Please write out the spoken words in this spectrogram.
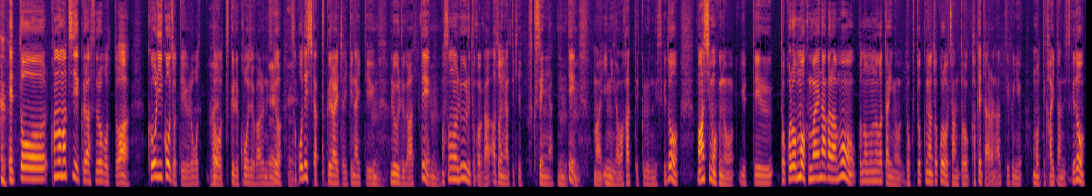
えっと、この街で暮らすロボットは、クオリー工場っていうロボットを作る工場があるんですけど、そこでしか作られちゃいけないっていううん。ルールがあって、うん。まあ、そのルールとかが後になってきて伏線になっていて、まあ、意味が分かってくるんですけど、まあ、アシモフの言っているところも踏まえながらもこの物語の独特なところをちゃんと書けたらなっていうふうに思って書いたんですけど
